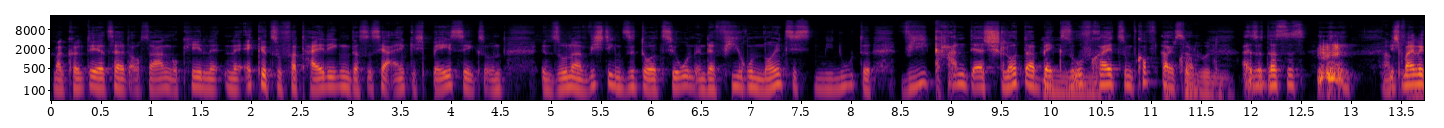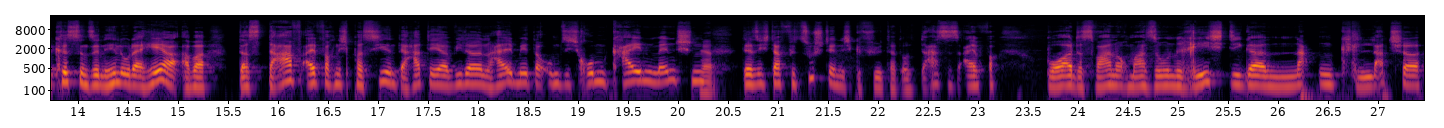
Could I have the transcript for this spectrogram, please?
Man könnte jetzt halt auch sagen, okay, eine ne Ecke zu verteidigen, das ist ja eigentlich Basics und in so einer wichtigen Situation in der 94. Minute, wie kann der Schlotterbeck mhm. so frei zum Kopfball Absolut. kommen? Also das ist, ich meine, Christen sind hin oder her, aber das darf einfach nicht passieren. Der hatte ja wieder einen halben Meter um sich rum, keinen Menschen, ja. der sich dafür zuständig gefühlt hat. Und das ist einfach, boah, das war noch mal so ein richtiger Nackenklatscher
